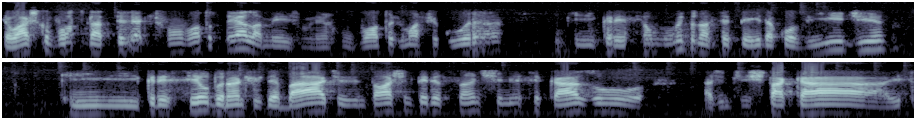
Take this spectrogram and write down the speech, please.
Eu acho que o voto da Tebet foi um voto dela mesmo, né? um voto de uma figura que cresceu muito na CPI da Covid, que cresceu durante os debates, então acho interessante, nesse caso, a gente destacar esse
